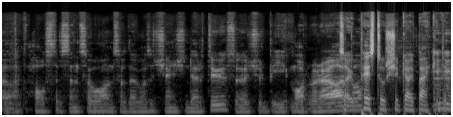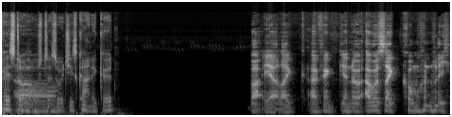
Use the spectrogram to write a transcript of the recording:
uh, holsters and so on. So there was a change in there too. So it should be more reliable. So pistols should go back into Mhm. pistol holsters, Uh, which is kind of good. But yeah, like I think you know, I was like commonly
